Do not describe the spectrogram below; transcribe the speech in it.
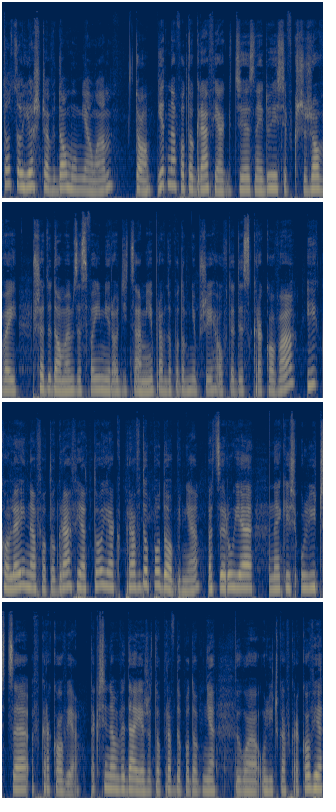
To, co jeszcze w domu miałam, to jedna fotografia, gdzie znajduje się w Krzyżowej przed domem ze swoimi rodzicami, prawdopodobnie przyjechał wtedy z Krakowa, i kolejna fotografia to, jak prawdopodobnie spaceruje na jakiejś uliczce w Krakowie. Tak się nam wydaje, że to prawdopodobnie była uliczka w Krakowie.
